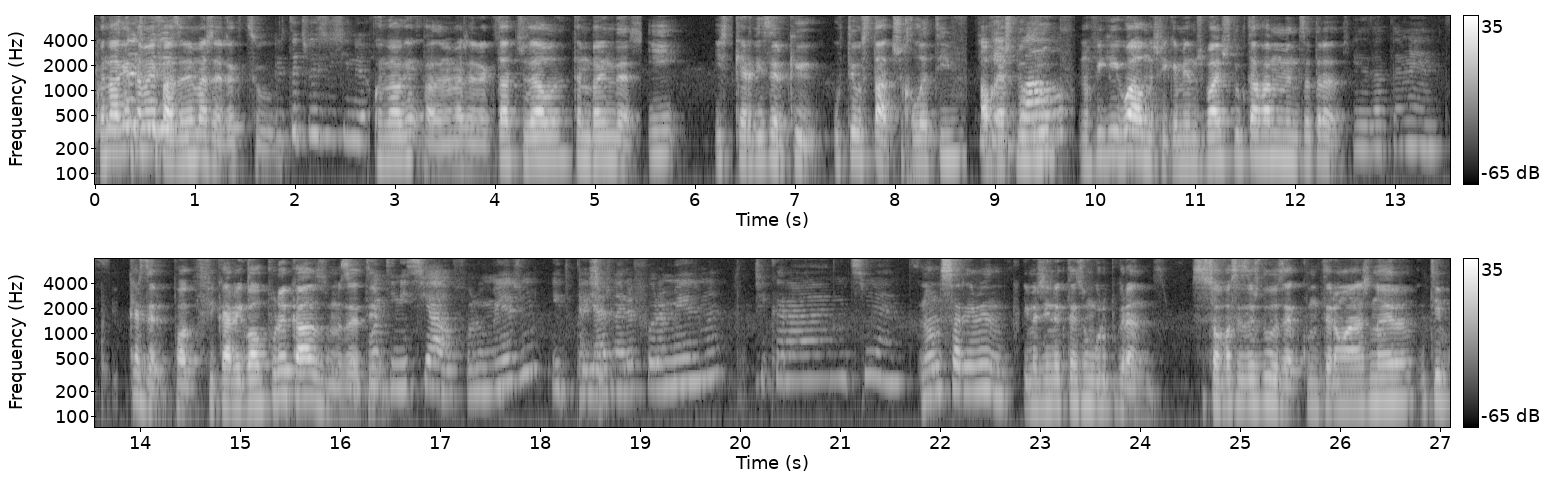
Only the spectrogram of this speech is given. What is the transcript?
quando alguém também faz a mesma asneira que tu, rua. quando alguém faz a mesma asneira que o status dela, também desce. E isto quer dizer que o teu status relativo ao Fica resto igual. do grupo não fica igual, mas fica menos baixo do que estava há momentos atrás. Exatamente. Quer dizer, pode ficar igual por acaso, mas Se é o tipo. ponto inicial for o mesmo e depois Sim. a asneira for a mesma, ficará muito semelhante. Não necessariamente. Imagina que tens um grupo grande. Se só vocês as duas é que cometeram a asneira, tipo,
